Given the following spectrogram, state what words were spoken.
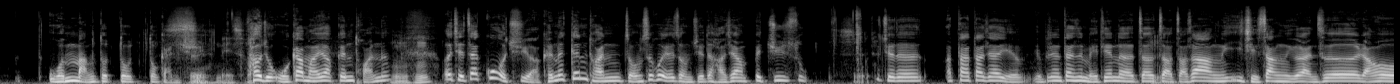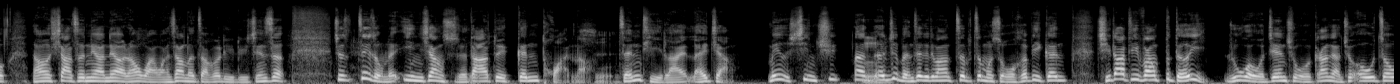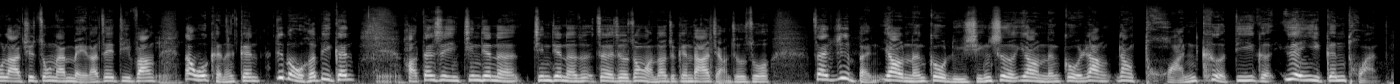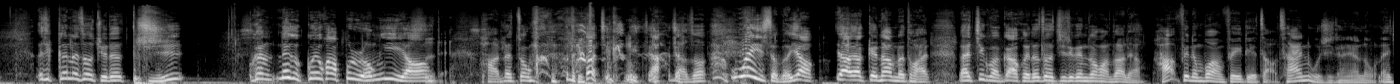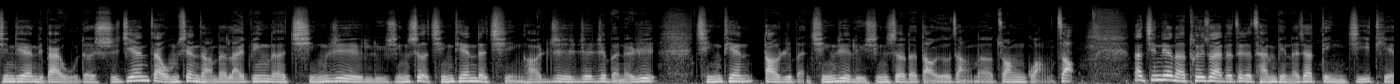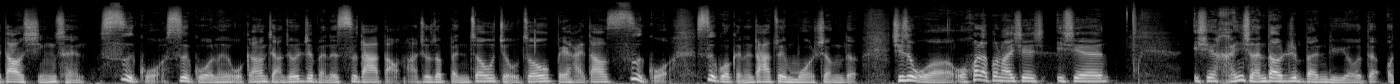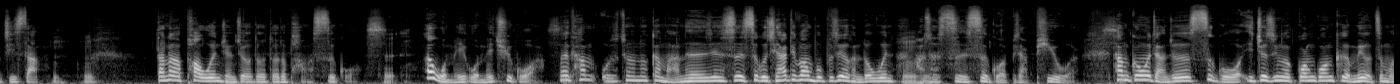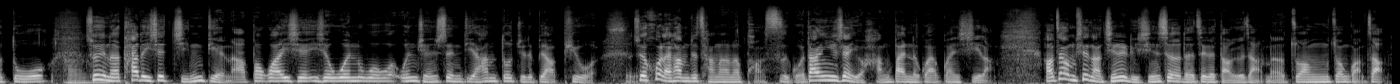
文盲都都都敢去，没错。他就我干嘛要跟团呢？嗯哼。而且在过去啊，可能跟团总是会有一种觉得好像被拘束，是就觉得啊，大大家也也不行。但是每天呢，早早早上一起上游览车，然后然后下车尿尿，然后晚晚上呢找个旅旅行社，就是这种的印象使得大家对跟团啊，整体来来讲。没有兴趣，那那日本这个地方这这么说，我何必跟其他地方不得已？如果我今天去，我刚刚讲去欧洲啦，去中南美啦这些地方，那我可能跟日本，我何必跟？好，但是今天呢，今天呢，这个就庄广道就跟大家讲，就是说，在日本要能够旅行社要能够让让团客第一个愿意跟团，而且跟了之后觉得值。我看那个规划不容易哦。是的。好，那中国就跟你这样讲说，为什么要要要跟他们的团来进广告？回头之后继续跟庄广照聊。好，飞碟联播飞碟早餐，我是陈家龙。来，今天礼拜五的时间，在我们现场的来宾呢，晴日旅行社晴天的晴哈日日日本的日晴天到日本晴日旅行社的导游长呢庄广照。那今天呢推出来的这个产品呢叫顶级铁道行程四国四国呢，我刚刚讲就是日本的四大岛嘛，就是说。本州、九州、北海道四国，四国可能大家最陌生的。其实我我后来碰到一些一些一些很喜欢到日本旅游的欧吉桑，嗯嗯，当他泡温泉，最后都都都跑四国。是，那我没我没去过啊。那他们我说那干嘛呢？是四国其他地方不不是有很多温？他说四四国比较 pure。他们跟我讲，就是四国就是因为观光客没有这么多，所以呢，它的一些景点啊，包括一些一些温温温泉圣地啊，他们都觉得比较 pure。所以后来他们就常常的跑四国。当然，因为现在有航班的关关系了。好，在我们现场，今日旅行社的这个导游长呢，庄庄广照。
